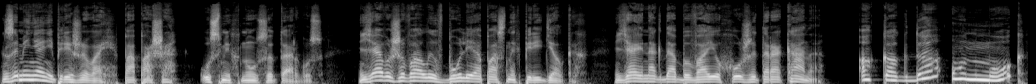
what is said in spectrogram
«За меня не переживай, папаша», — усмехнулся Таргус. «Я выживал и в более опасных переделках. Я иногда бываю хуже таракана». «А когда он мог?»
